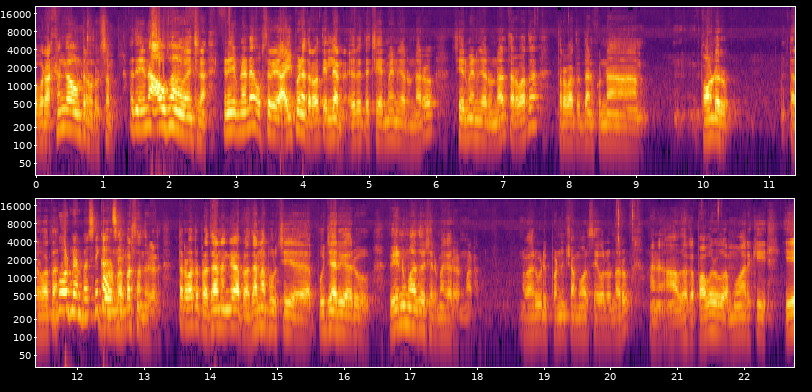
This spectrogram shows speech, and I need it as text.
ఒక రకంగా ఉంటాను ఉత్సవం. అది నేను ఆహ్వానించిన నేను చెప్పినంటే ఒకసారి అయిపోయిన తర్వాత వెళ్ళాను. ఎవరైతే చైర్మన్ గారు ఉన్నారో చైర్మన్ గారు ఉన్నారు తర్వాత తర్వాత దానికి ఉన్న ఫౌండర్ తర్వాత బోర్డ్ మెంబర్స్ బోర్డు మెంబర్స్ అందరు కలిసి. తర్వాత ప్రధానంగా ప్రధాన పూర్చి పూజారి గారు వేణుమాధవ శర్మ గారు అనమాట వారు కూడా ఇప్పటి నుంచి అమ్మవారి సేవలు ఉన్నారు. ఆయన అదొక పవర్ అమ్మవారికి ఏ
